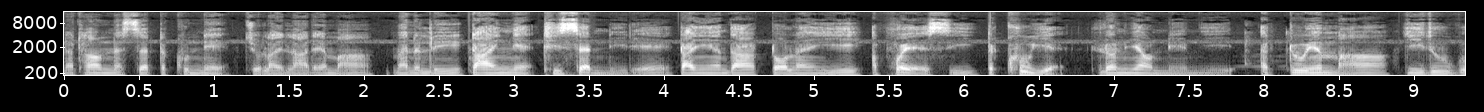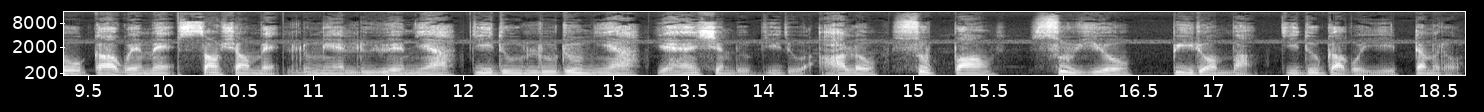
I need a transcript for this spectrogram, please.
2021ခုနှစ်ဇူလိုင်လထဲမှာမန္တလေးတိုင်းနဲ့ထိဆက်နေတဲ့တိုင်းရင်းသားတော်လှန်ရေးအဖွဲ့အစည်းတစ်ခုရဲ့ လွန်မြောက်နေမြေအတွင်းမှာပြည်သူကိုကာကွယ်မဲ့စောင့်ရှောက်မဲ့လူငယ်လူရွယ်များပြည်သူလူထုများရဟန်းရှင်လူပြည်သူအားလုံးစုပေါင်းစုယုံပြီးတော့မှပြည်သူကာကွယ်ရေးတပ်မတော်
